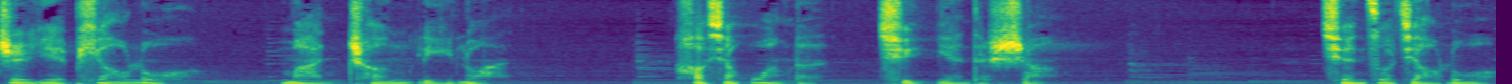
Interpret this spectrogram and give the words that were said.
枝叶飘落，满城离乱，好像忘了去年的伤。蜷坐角落，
